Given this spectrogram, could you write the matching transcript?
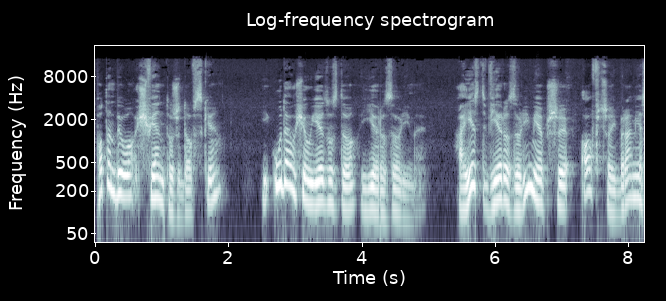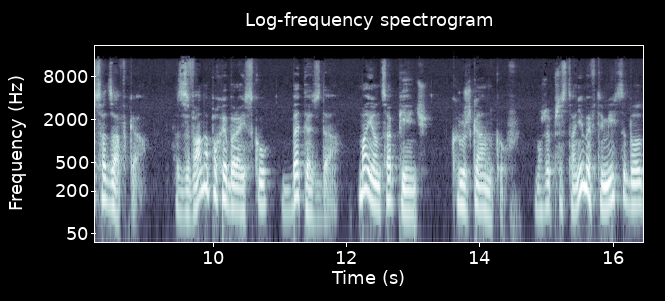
Potem było święto żydowskie i udał się Jezus do Jerozolimy. A jest w Jerozolimie przy owczej bramie sadzawka, zwana po hebrajsku Betesda, mająca pięć krużganków. Może przestaniemy w tym miejscu, bo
